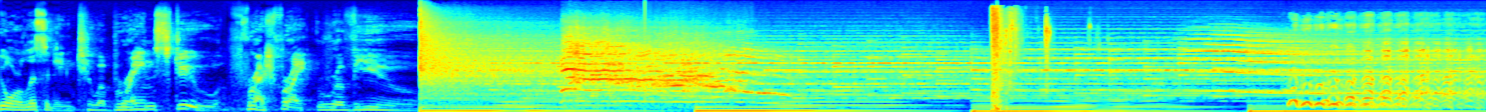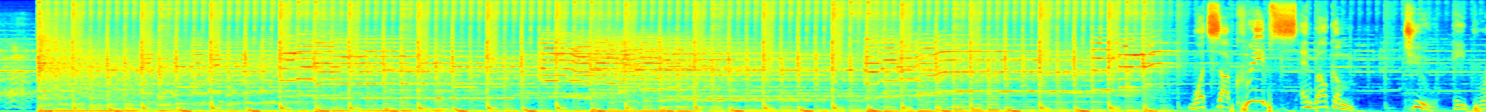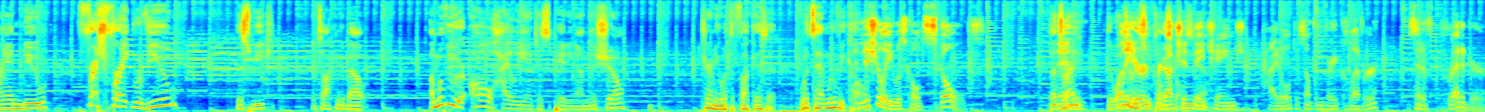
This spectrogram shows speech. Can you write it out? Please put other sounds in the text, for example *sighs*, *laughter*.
You're listening to a Brain Stew Fresh Fright Review. *laughs* What's up, creeps? And welcome to a brand new Fresh Fright review. This week, we're talking about a movie we're all highly anticipating on this show. Jeremy, what the fuck is it? What's that movie called? Initially, it was called Skulls. That's right. It was later in production, Skulls, they yeah. changed the title to something very clever. Instead of Predator,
